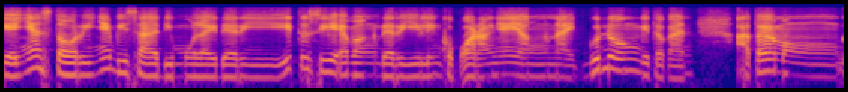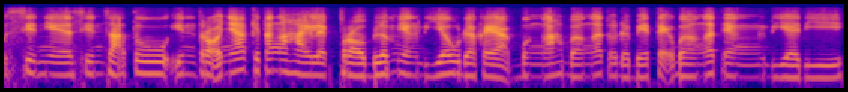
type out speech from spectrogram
Kayaknya story-nya bisa dimulai dari itu sih emang dari lingkup orangnya yang naik gunung gitu kan. Atau emang scene-nya scene satu intronya kita nge-highlight problem yang dia udah kayak bengah banget, udah bete banget yang dia di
